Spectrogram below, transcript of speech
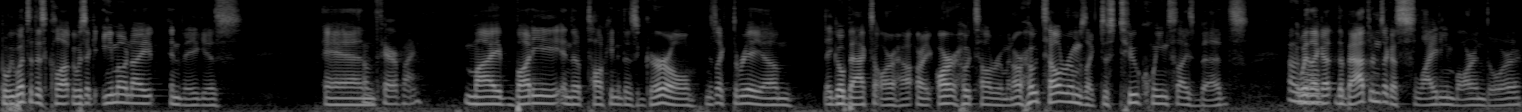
but we went to this club. It was like emo night in Vegas, and sounds terrifying. my buddy ended up talking to this girl. It was like 3 a.m. They go back to our house, our hotel room, and our hotel room is like just two queen size beds. Oh, with no. like a, the bathroom's like a sliding barn door.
